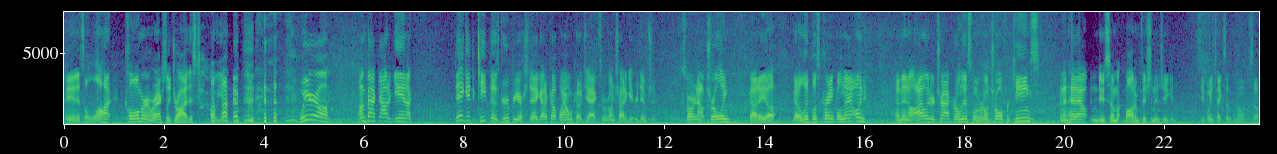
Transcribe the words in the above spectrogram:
and it's a lot calmer, and we're actually dry this time. Oh, yeah. we're, uh, I'm back out again. I didn't get to keep those grouper yesterday. Got a couple Almaco jacks, so we're gonna try to get redemption. Starting out trolling. Got a uh, got a lipless crank on that one, and then an Islander tracker on this one. We're gonna troll for kings, and then head out and do some bottom fishing and jigging. See if we can take something home. So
